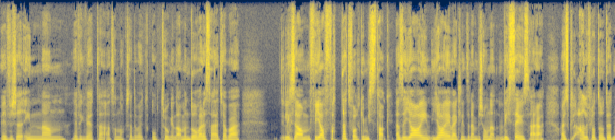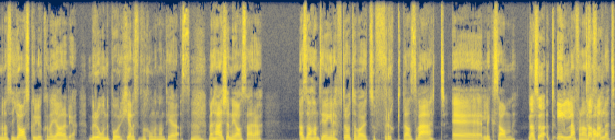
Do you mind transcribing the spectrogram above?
i och för sig innan jag fick veta att han också hade varit otrogen då, men då var det så här att jag bara Liksom, för jag fattar att folk gör misstag. Alltså jag, är, jag är verkligen inte den personen. Vissa är ju så här, "Ja, jag skulle aldrig förlåta något rätt men alltså jag skulle kunna göra det. Beroende på hur hela situationen hanteras. Men här känner jag så här, alltså hanteringen efteråt har varit så fruktansvärt eh, liksom Alltså, t- illa från hans ta håll. fatt.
